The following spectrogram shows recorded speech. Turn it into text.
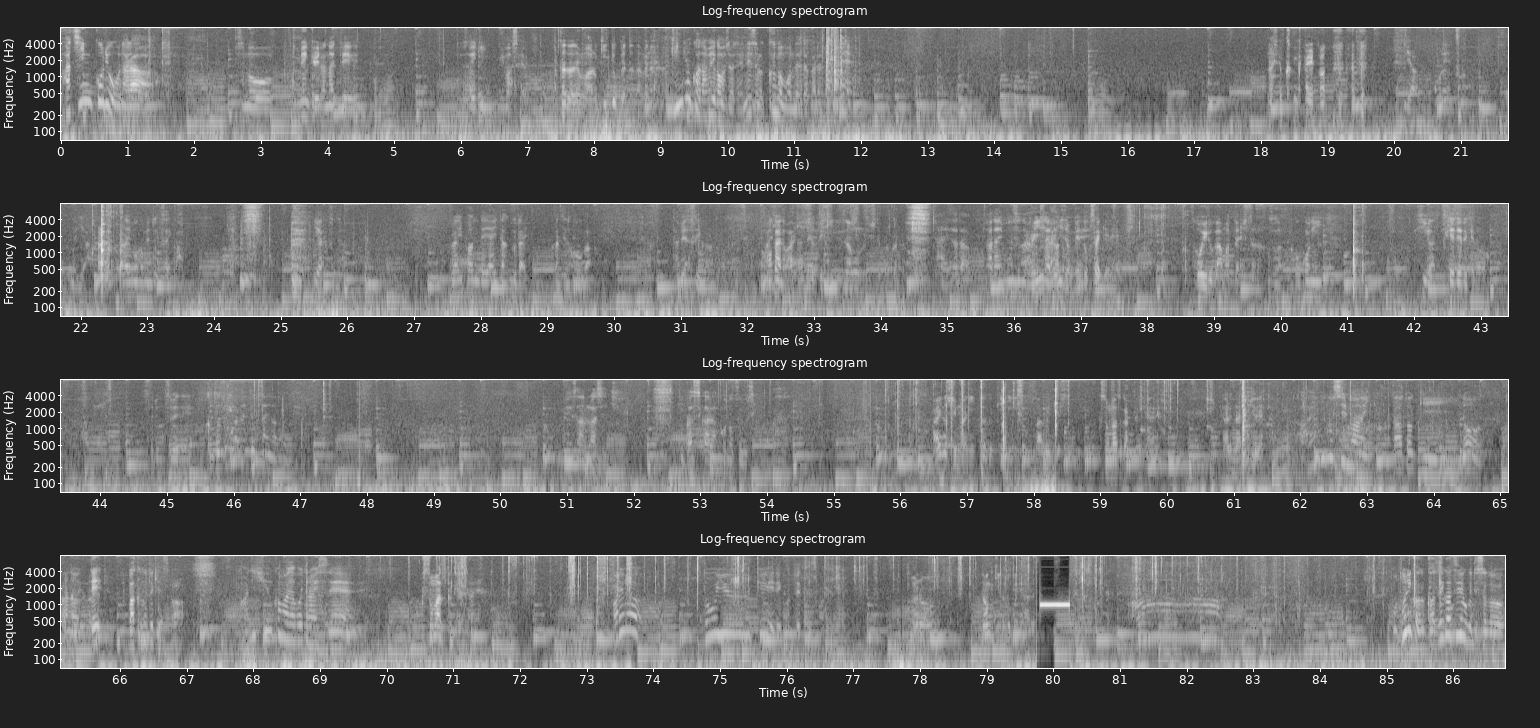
パチンコ漁ならその免許いらないって最近見ましたよ。ただでもあの金漁区やったらダメなんやな金漁区はダメかもしれませんね。その区の問題だからですね何を考えよ。いやこれいや洗い洗い物がめんどくさいか。いやフライパンで焼いたぐらいの感じの方が食べやすいかなと思ったんですよ。細かいのがあったんで、的なものにしてもよかったはいただ洗い物するのあれ以めんどくさいなと思って。上めんどくさいけねオイルが余ったりしたらそうなんですよ。ここに火がつけれるけどそれはそれで片付けがめんどくさいなと思って。らしい昔からこの潰し方。愛の島に行った時にバーベキューした。クソまずかったよねあれ。あれ何牛やったの？愛の島行った時のあので幕府の時ですか？何牛かまで覚えてないですね。クソまずかったよねあれ。はどういう経緯で買ったやつですかね？あれあのドンキのとこにある風が強くてその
